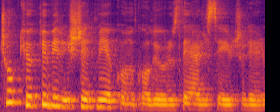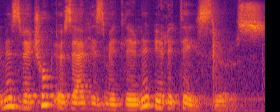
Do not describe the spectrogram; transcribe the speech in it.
Çok köklü bir işletmeye konuk oluyoruz değerli seyircilerimiz ve çok özel hizmetlerini birlikte izliyoruz.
